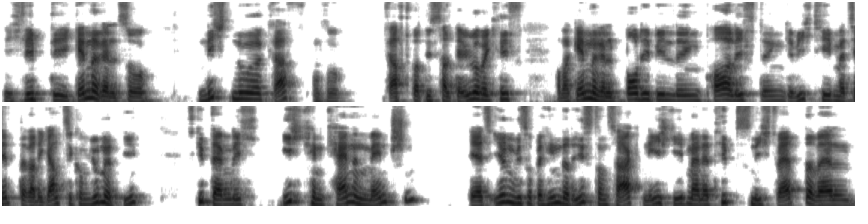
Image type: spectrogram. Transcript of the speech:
Ich liebe die generell so, nicht nur Kraft, also Kraftsport ist halt der Überbegriff, aber generell Bodybuilding, Powerlifting, Gewichtheben etc., die ganze Community es gibt eigentlich, ich kenne keinen Menschen, der jetzt irgendwie so behindert ist und sagt, nee, ich gebe meine Tipps nicht weiter, weil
